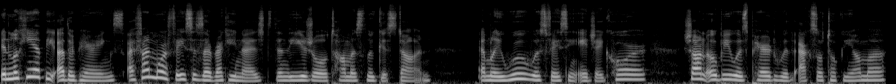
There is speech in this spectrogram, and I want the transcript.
In looking at the other pairings, I found more faces I recognized than the usual Thomas Lucas Dawn. Emily Wu was facing AJ Core, Sean Obi was paired with Axel Tokuyama,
